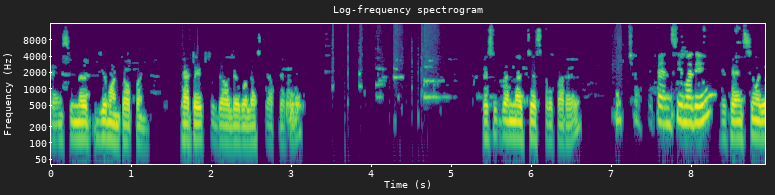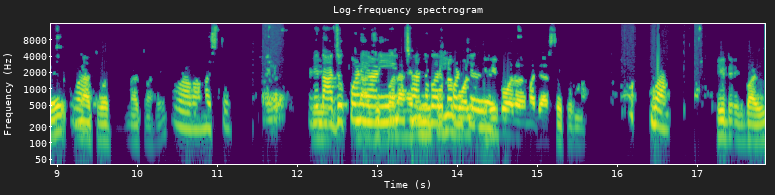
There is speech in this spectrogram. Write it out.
फॅन्सी नथ जे म्हणतो आपण ह्या टाईप सुद्धा अवेलेबल असते आपल्याकडे. हे सुद्धा नथचेच प्रकार आहे. फॅन्सी मध्ये? फॅन्सी मध्ये आहे. वा वा मस्त. म्हणजे नाजूक पण आणि छान वर्क पण मध्ये असते पूर्ण. वा. ही एक बाई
